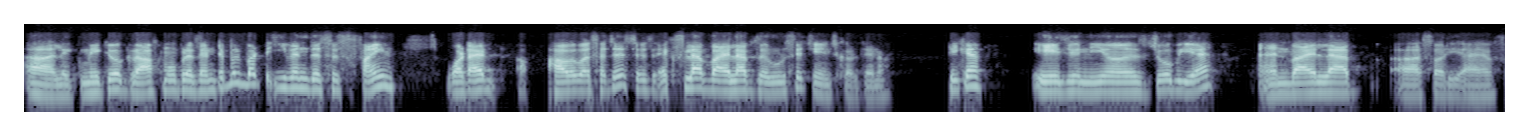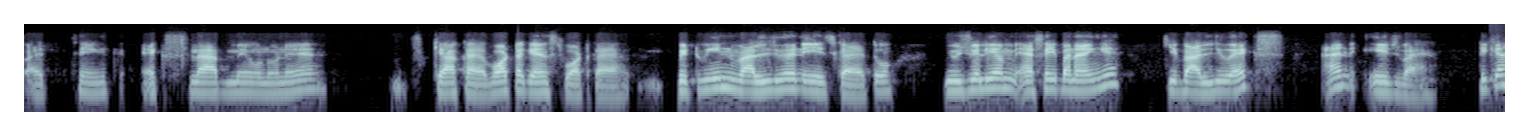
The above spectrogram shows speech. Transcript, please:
like make your graph more presentable but even this is fine what I however suggest is X lab Y lab ज़रूर से चेंज कर देना। ठीक है? एज इन ईयर्स जो भी है and Y lab sorry I have I think X lab में उन्होंने क्या कहा है? व्हाट अगेंस्ट व्हाट का है? बिटवीन वैल्यू एंड एज का है। तो यूजली हम ऐसे ही बनाएँगे कि value X and age Y ठीक है?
